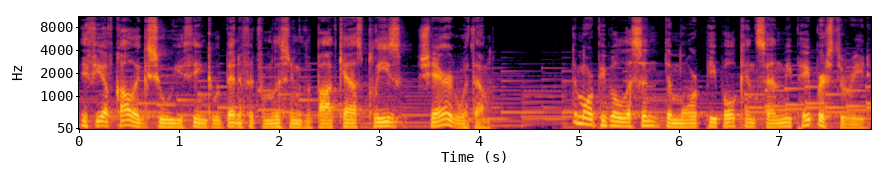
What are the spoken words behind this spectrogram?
If you have colleagues who you think would benefit from listening to the podcast, please share it with them. The more people listen, the more people can send me papers to read.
